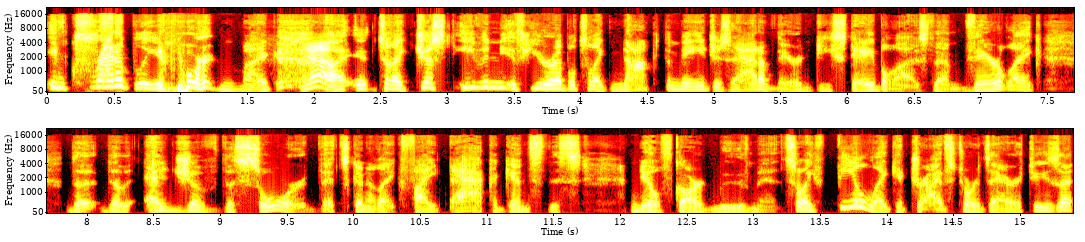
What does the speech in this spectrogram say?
incredibly important, Mike. Yeah, uh, it, to like just even if you're able to like knock the mages out of there and destabilize them, they're like the the edge of the sword that's going to like fight back against this Nilfgaard movement. So I feel like it drives towards Aretuza,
